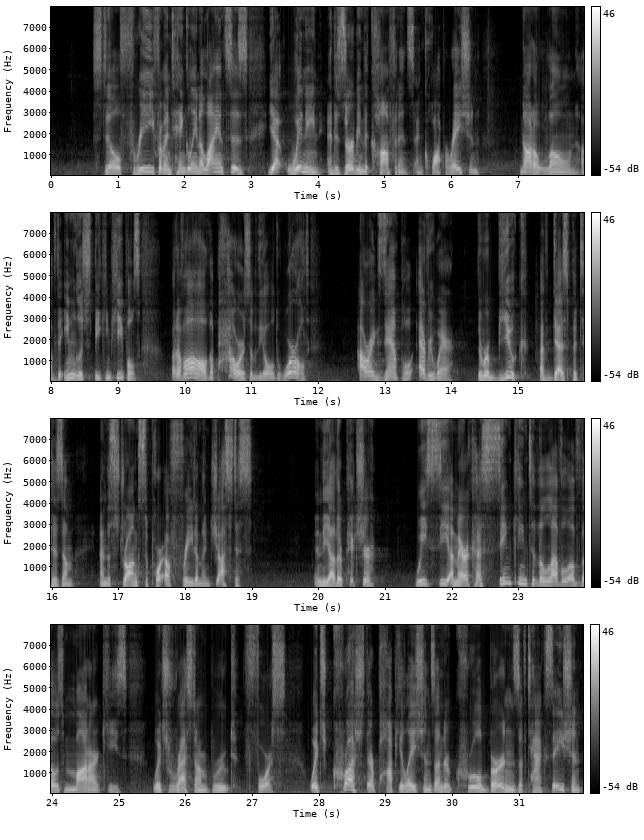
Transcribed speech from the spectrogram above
Still free from entangling alliances, yet winning and deserving the confidence and cooperation, not alone of the English speaking peoples, but of all the powers of the old world our example everywhere, the rebuke of despotism, and the strong support of freedom and justice. In the other picture, we see America sinking to the level of those monarchies which rest on brute force, which crush their populations under cruel burdens of taxation,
